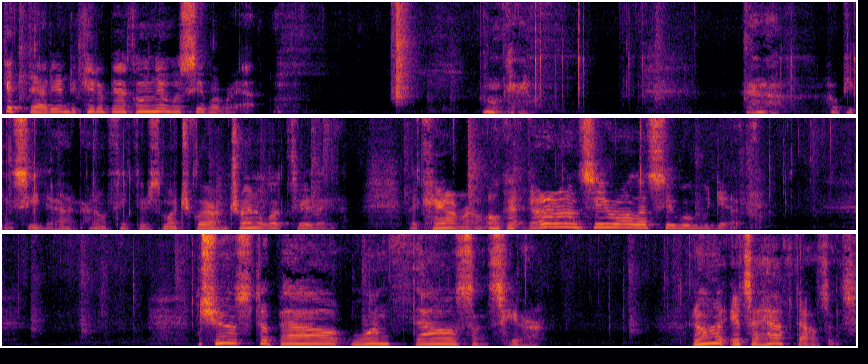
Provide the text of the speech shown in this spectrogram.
Get that indicator back on there. We'll see where we're at. Okay. Hope you can see that. I don't think there's much glare. I'm trying to look through the, the camera. Okay, got it on zero. Let's see what we get. Just about one thousandths here. No, it's a half thousandths.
